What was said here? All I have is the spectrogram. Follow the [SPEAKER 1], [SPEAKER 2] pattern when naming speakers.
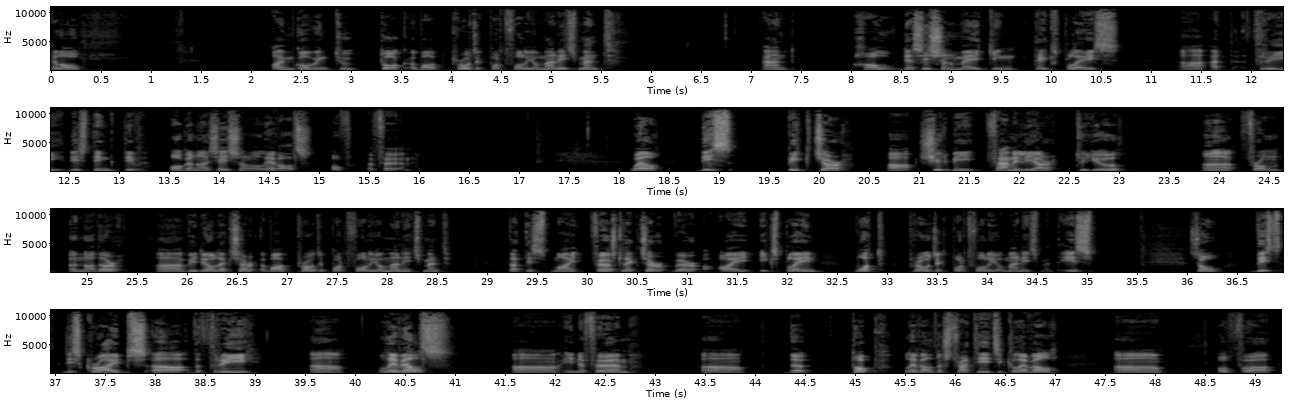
[SPEAKER 1] Hello. I'm going to talk about project portfolio management and how decision making takes place uh, at three distinctive organizational levels of a firm. Well, this picture uh, should be familiar to you uh, from another uh, video lecture about project portfolio management. That is my first lecture where I explain what project portfolio management is. So this describes uh, the three uh, levels uh, in a firm. Uh, the top level, the strategic level uh, of uh,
